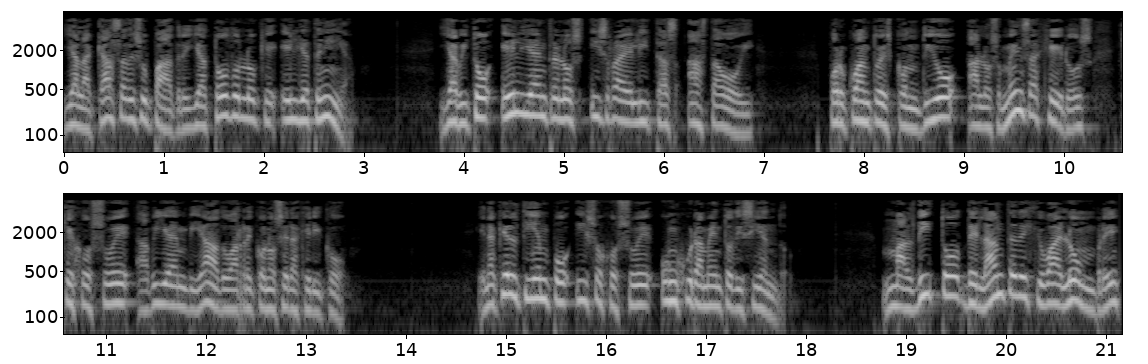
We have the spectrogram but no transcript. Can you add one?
y a la casa de su padre, y a todo lo que ella tenía. Y habitó ella entre los israelitas hasta hoy, por cuanto escondió a los mensajeros que Josué había enviado a reconocer a Jericó. En aquel tiempo hizo Josué un juramento diciendo, Maldito delante de Jehová el hombre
